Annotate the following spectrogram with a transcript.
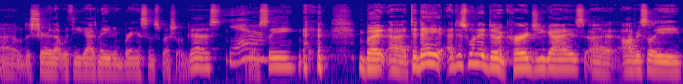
Uh, we'll just share that with you guys. Maybe even bring us some special guests. Yeah. We'll see. but uh, today, I just wanted to encourage you guys. Uh, obviously,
